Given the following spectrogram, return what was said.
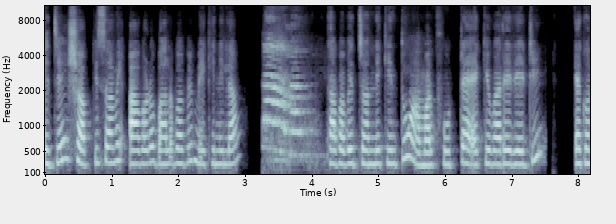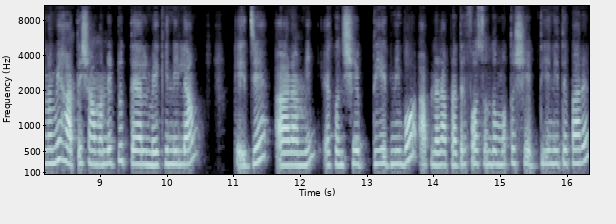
এই যে সবকিছু আমি আবারও ভালোভাবে মেখে নিলাম। কাবাবের জন্য কিন্তু আমার ফুডটা একেবারে রেডি এখন আমি হাতে সামান্য একটু তেল মেখে নিলাম। এই যে, আর আমি এখন শেপ দিয়ে নিব। আপনারা আপনাদের পছন্দ মতো শেপ দিয়ে নিতে পারেন।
